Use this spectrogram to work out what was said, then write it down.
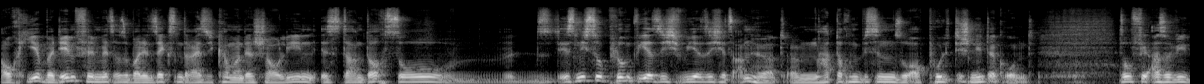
auch hier bei dem Film jetzt, also bei den 36 Kammern der Shaolin, ist dann doch so, ist nicht so plump, wie er sich, wie er sich jetzt anhört. Ähm, hat doch ein bisschen so auch politischen Hintergrund so viel, also wir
